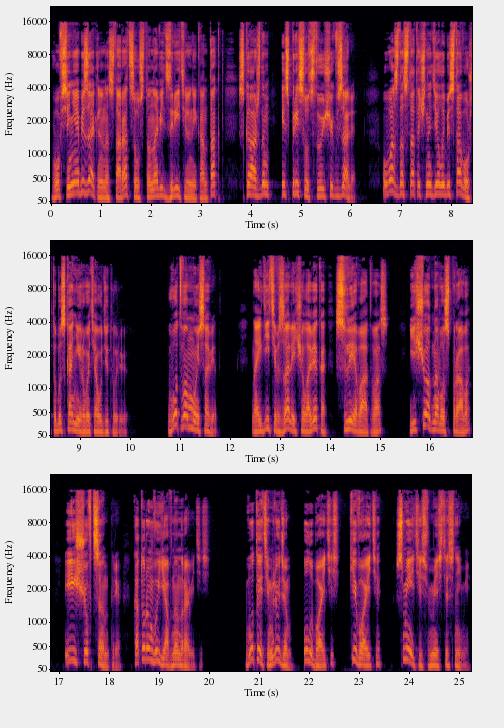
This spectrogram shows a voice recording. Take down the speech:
вовсе не обязательно стараться установить зрительный контакт с каждым из присутствующих в зале. У вас достаточно дела без того, чтобы сканировать аудиторию. Вот вам мой совет. Найдите в зале человека слева от вас, еще одного справа и еще в центре, которым вы явно нравитесь. Вот этим людям улыбайтесь, кивайте, смейтесь вместе с ними.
